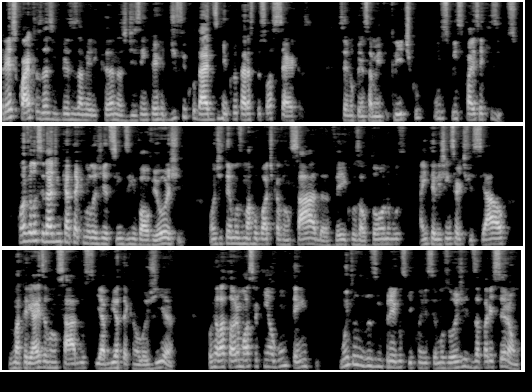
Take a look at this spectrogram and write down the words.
três quartos das empresas americanas dizem ter dificuldades em recrutar as pessoas certas, sendo o pensamento crítico um dos principais requisitos. Com a velocidade em que a tecnologia se desenvolve hoje, onde temos uma robótica avançada, veículos autônomos, a inteligência artificial, os materiais avançados e a biotecnologia, o relatório mostra que em algum tempo, muitos dos empregos que conhecemos hoje desaparecerão,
